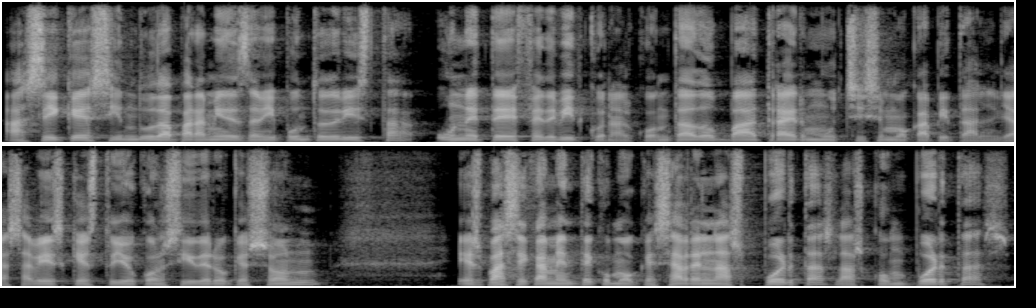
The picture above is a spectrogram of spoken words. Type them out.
Así que sin duda para mí desde mi punto de vista un ETF de Bitcoin al contado va a traer muchísimo capital. Ya sabéis que esto yo considero que son es básicamente como que se abren las puertas, las compuertas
